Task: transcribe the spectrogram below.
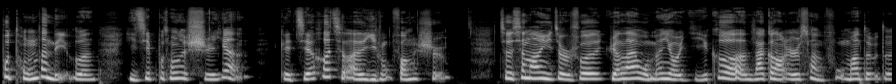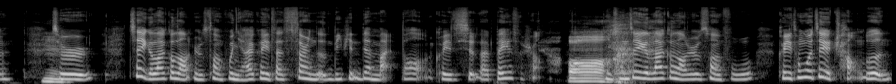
不同的理论以及不同的实验给结合起来的一种方式。就相当于就是说，原来我们有一个拉格朗日算符嘛，对不对？嗯，就是这个拉格朗日算符，你还可以在 CERN 的礼品店买到，可以写在杯子上。哦你，从这个拉格朗日算符，可以通过这个场论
